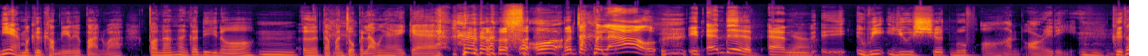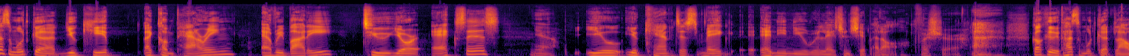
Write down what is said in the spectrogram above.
เนี่ยมันคือคำนี้เลยปานว่า ตอนนั้นมันก็ดีเนาะเออแต่มันจบไปแล้วไงแกมันจบไปแล้ว it ended and we you should move on already คือถ้าสมมุติเกิด you keep like comparing everybody to your exes yeah you you can't just make any new relationship at all for sure อ่าก็คือถ้าสมมติเกิดเรา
